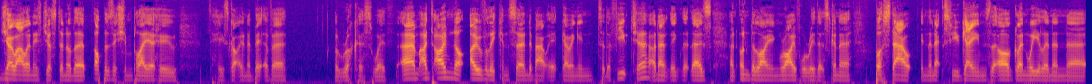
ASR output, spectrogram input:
Joe Allen is just another opposition player who he's got in a bit of a a ruckus with. Um, I, I'm not overly concerned about it going into the future. I don't think that there's an underlying rivalry that's going to bust out in the next few games. That oh, Glenn Whelan and uh,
